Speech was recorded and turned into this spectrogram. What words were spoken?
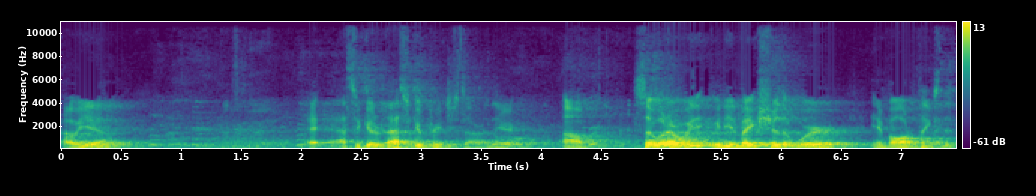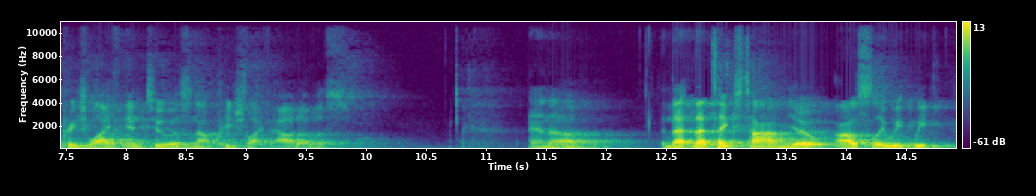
Oh yeah, that's a good that's a good preacher style right there. Um, so whatever we, we need to make sure that we're involved in things that preach life into us, not preach life out of us. And uh, and that that takes time. You know, honestly, we, we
